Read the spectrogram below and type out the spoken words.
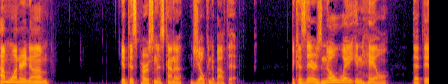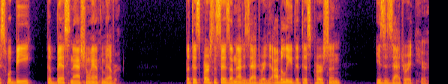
I'm wondering um, if this person is kind of joking about that. Because there is no way in hell that this would be the best national anthem ever. But this person says I'm not exaggerating. I believe that this person is exaggerating here.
